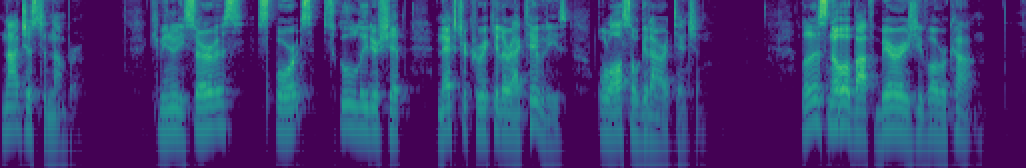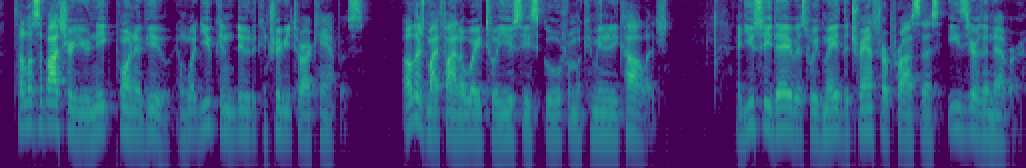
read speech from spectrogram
not just a number. Community service, sports, school leadership, and extracurricular activities will also get our attention. Let us know about the barriers you've overcome. Tell us about your unique point of view and what you can do to contribute to our campus. Others might find a way to a UC school from a community college. At UC Davis, we've made the transfer process easier than ever,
